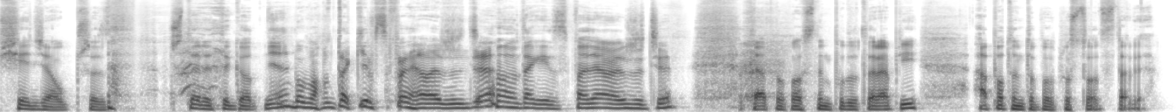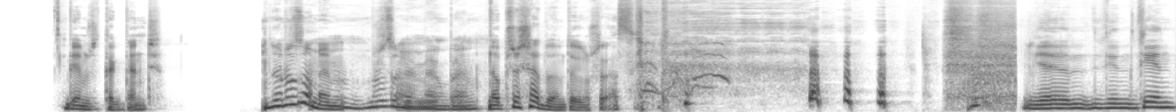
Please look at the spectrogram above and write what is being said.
siedział przez cztery tygodnie. Bo mam takie wspaniałe życie. Mam takie wspaniałe życie. A propos wstępu do terapii, a potem to po prostu odstawię. Wiem, że tak będzie. No rozumiem, rozumiem jakby. No przeszedłem to już raz. Wiem, wiem, wiem,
